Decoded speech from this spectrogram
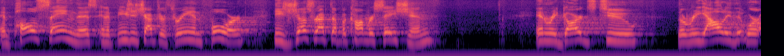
And Paul's saying this in Ephesians chapter 3 and 4. He's just wrapped up a conversation in regards to the reality that we're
